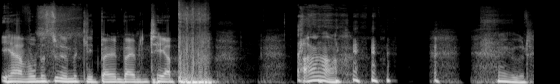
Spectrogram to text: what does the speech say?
Ja, wo bist du denn Mitglied? Bei, beim TAP. Ah. Na gut.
